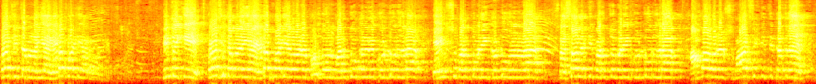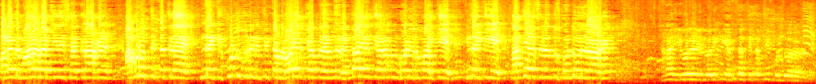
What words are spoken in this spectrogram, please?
புரட்சி தமிழ் ஐயா எடப்பாடியார் அவர்கள். இன்றைக்கு புரட்சி தமிழையா எடப்பாடி அவர்கள் கொண்டு ஒரு மருத்துவமனை கொண்டு வருகிறார். எய்ம்ஸ் மருத்துவமனை கொண்டு வருகிறார். ஸ்பெஷாலிட்டி மருத்துவமனை கொண்டு வருகிறார். அம்மா அவர்கள் ஸ்மார்ட் சிட்டி திட்டத்துல பன்னெண்டு மாநகராட்சிகளை சேர்க்கிறார்கள். அமருத் திட்டத்துல இன்றைக்கு கூட்டு குடிநீர் திட்டம் லோயர் கேப்ல இருந்து இரண்டாயிரத்தி அறுநூறு கோடி ரூபாய்க்கு இன்றைக்கு மத்திய அரசிலிருந்து கொண்டு வருகிறார்கள். ஆனால் இவர்கள் இதுவரைக்கும் எந்த திட்டத்தையும் கொண்டு வரவில்லை.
